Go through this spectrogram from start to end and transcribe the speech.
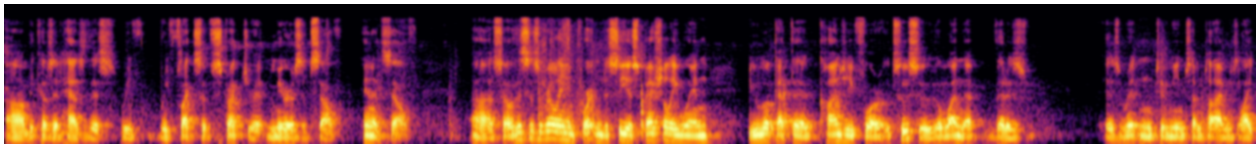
uh, because it has this re reflexive structure. It mirrors itself in itself. Uh, so this is really important to see, especially when you look at the kanji for utsusu, the one that, that is, is written to mean sometimes like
